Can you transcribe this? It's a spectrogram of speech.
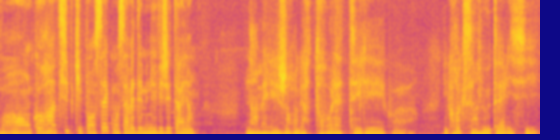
Bon, encore un type qui pensait qu'on savait des menus végétariens. Non, mais les gens regardent trop la télé, quoi. Ils croient que c'est un hôtel ici.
